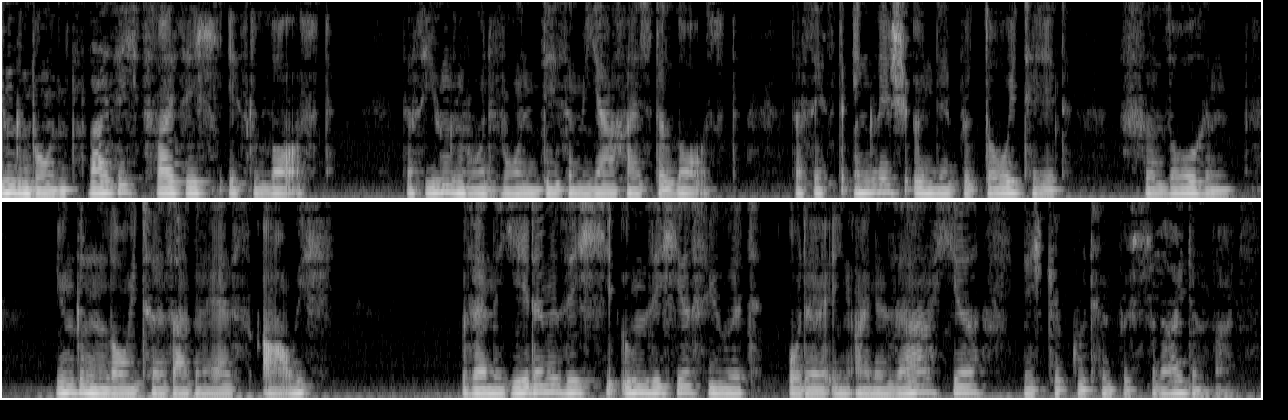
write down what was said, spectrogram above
Jugendwort 2020 ist lost. Das Jugendwort von diesem Jahr heißt lost. Das ist Englisch und bedeutet verloren. Jungen Leute sagen es euch, wenn jeder sich unsicher fühlt oder in einer Sache nicht gut beschreiben weiß.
